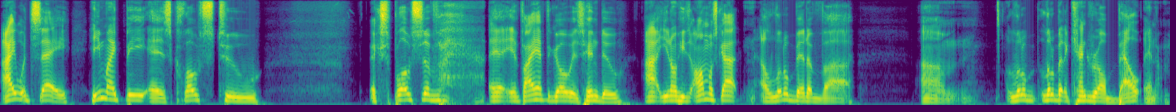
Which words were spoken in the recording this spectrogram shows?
I would say he might be as close to explosive. Eh, if I have to go as Hindu, uh, you know, he's almost got a little bit of uh, um, a little little bit of Kendrell Bell in him.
